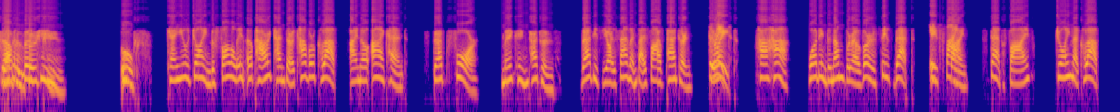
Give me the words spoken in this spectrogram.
Double Double 13. Oops. Can you join the following a power tender cover club? I know I can't. Step 4. Making patterns. That is your 7 by 5 pattern. Great. Ha ha. What in the number of Earth is that? It's fine. Step 5. Join a club.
